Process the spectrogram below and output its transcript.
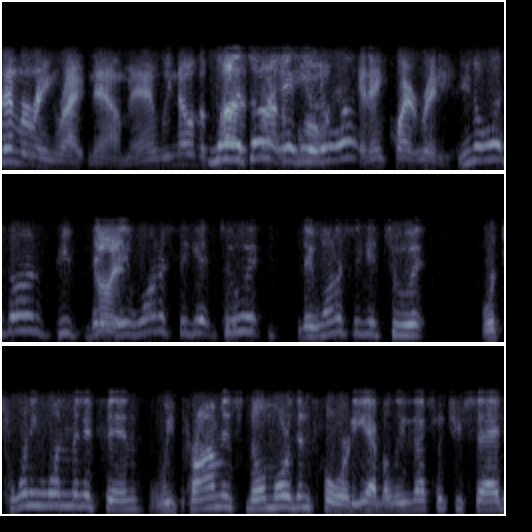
simmering right now, man. We know the No, pot is it's all trying right. to Hey, you know what? It ain't quite ready. You know what, Don? People, they, they want us to get to it. They want us to get to it. We're 21 minutes in. We promised no more than 40. I believe that's what you said.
